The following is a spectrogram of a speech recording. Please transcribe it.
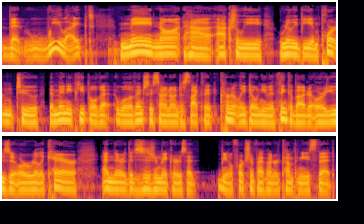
that we liked may not have actually really be important to the many people that will eventually sign on to Slack that currently don't even think about it or use it or really care and they're the decision makers at you know Fortune 500 companies that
